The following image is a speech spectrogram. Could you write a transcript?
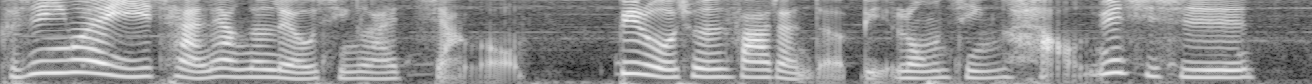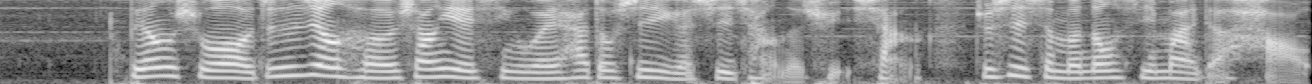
可是因为以产量跟流行来讲哦，碧螺春发展的比龙井好，因为其实。不用说，就是任何商业行为，它都是一个市场的取向，就是什么东西卖得好，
